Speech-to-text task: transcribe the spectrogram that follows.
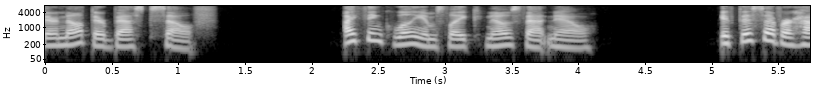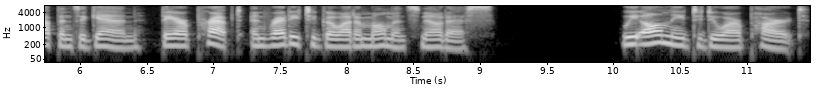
they're not their best self. I think Williams Lake knows that now. If this ever happens again, they are prepped and ready to go at a moment's notice. We all need to do our part.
